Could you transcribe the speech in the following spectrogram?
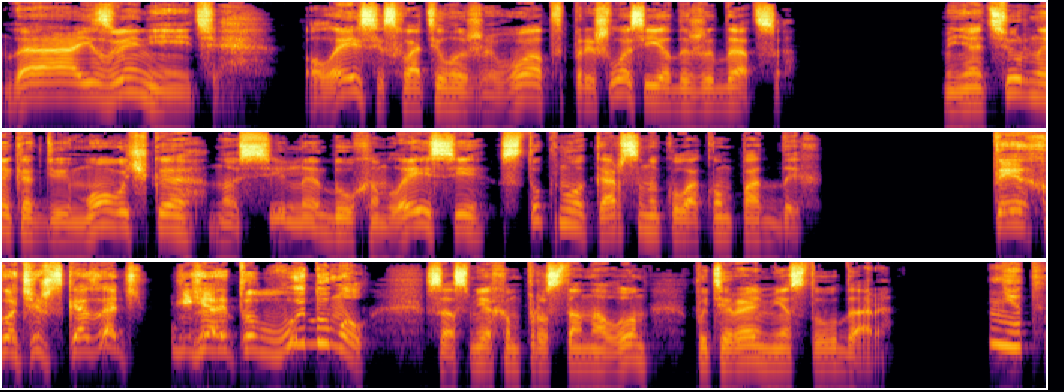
«Да, извините». Лэйси схватила живот, пришлось ее дожидаться. Миниатюрная, как дюймовочка, но сильная духом Лейси стукнула Карсона кулаком под дых. «Ты хочешь сказать, я это выдумал?» Со смехом простонал он, потирая место удара. «Нет,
